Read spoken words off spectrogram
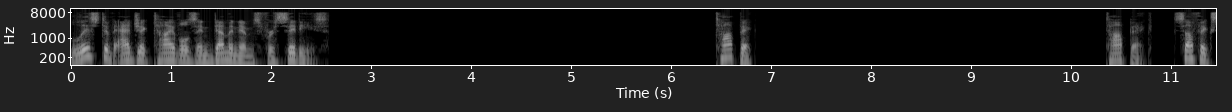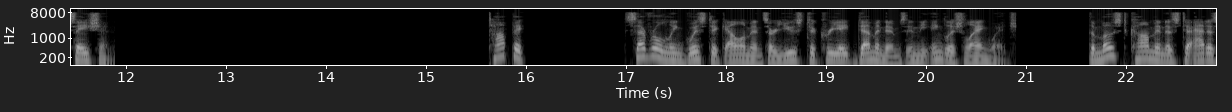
List of adjectivals and demonyms for cities. Suffixation Several linguistic elements are used to create demonyms in the English language. The most common is to add a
